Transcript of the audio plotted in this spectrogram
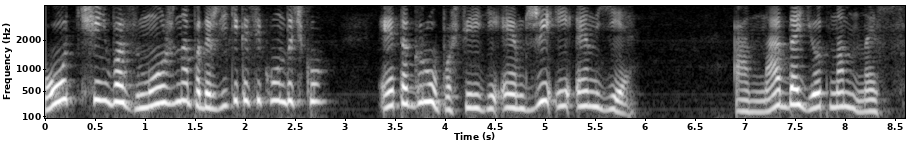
Очень возможно, подождите-ка секундочку, это группа впереди MG и NE. Она дает нам NES.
